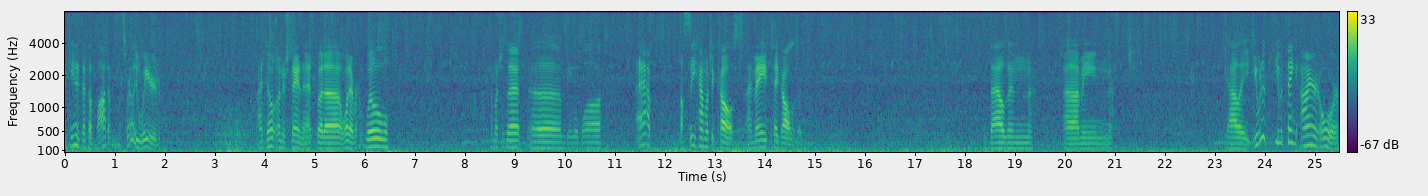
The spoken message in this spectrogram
again, it's at the bottom. It's really weird. I don't understand that, but uh, whatever. We'll. How much is that? Uh, blah blah. Ah, I'll see how much it costs. I may take all of it. A thousand. Uh, I mean, golly, you would you would think iron ore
